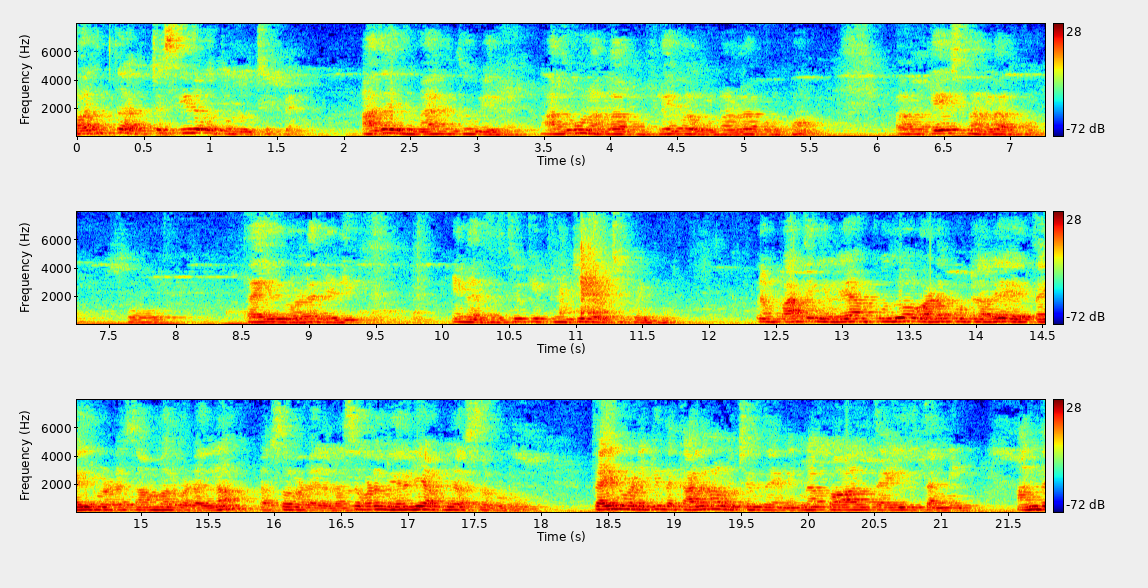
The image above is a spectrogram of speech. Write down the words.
வறுத்து அரைச்ச சீரகத்தூள் வச்சுருப்பேன். அதை இது மேலே தூவிடுவேன். அதுவும் நல்லாயிருக்கும் ஃப்ளேவர் உங்களுக்கு நல்லா கொடுக்கும். டேஸ்ட் நல்லாயிருக்கும் ஸோ தயிர் வடை ரெடி நீங்கள் அதை தூக்கி ஃப்ரிட்ஜில் வச்சுக்கோங்க நம்ம பார்த்தீங்க இல்லையா பொதுவாக வடை போட்டாலே தயிர் வடை சாம்பார் வடை எல்லாம் ரச வடை ரச வடை நேரடியாக அப்படியே ரசம் போட்டுருவோம் தயிர் வடைக்கு இந்த கலவை வச்சுருந்தேன் இல்லைங்களா பால் தயிர் தண்ணி. அந்த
